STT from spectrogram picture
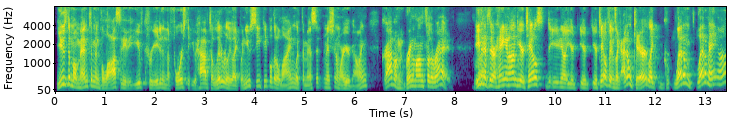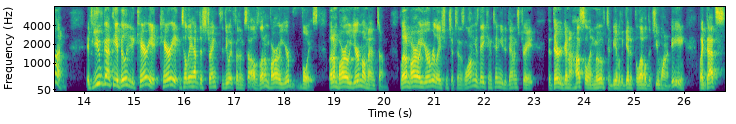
Use the momentum and velocity that you've created and the force that you have to literally, like, when you see people that align with the mission where you're going, grab them and bring them on for the ride. Right. Even if they're hanging on to your tails, you know, your your your tail fins, like I don't care. Like let them let them hang on. If you've got the ability to carry it, carry it until they have the strength to do it for themselves. Let them borrow your voice. Let them borrow your momentum. Let them borrow your relationships. And as long as they continue to demonstrate that they're going to hustle and move to be able to get at the level that you want to be, like that's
